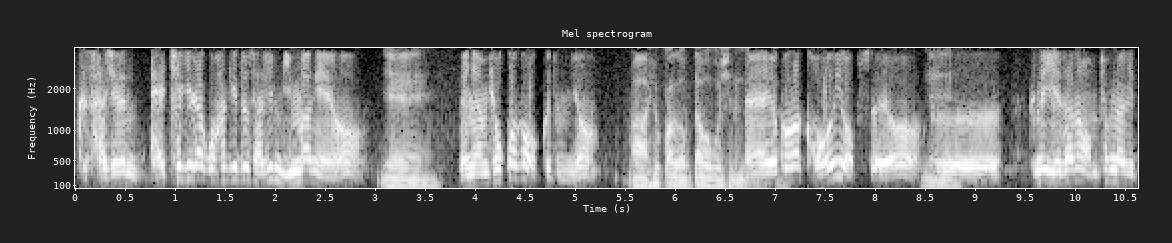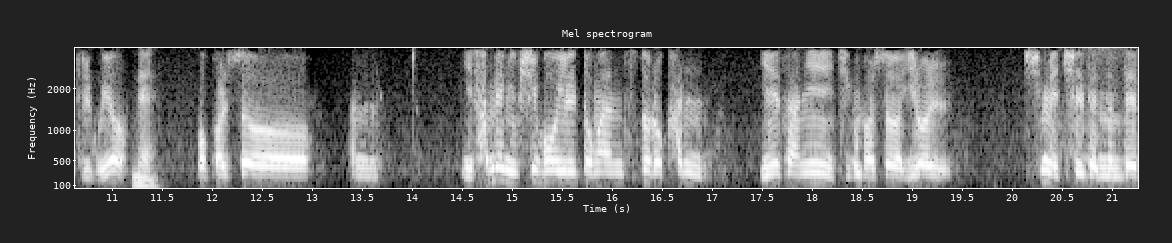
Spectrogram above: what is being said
그 사실은 대책이라고 하기도 사실 민망해요. 예. 왜냐하면 효과가 없거든요. 아, 효과가 없다고 보시는 거예요? 네, 효과가 거의 없어요. 네. 그 근데 예산은 엄청나게 들고요. 네. 뭐 벌써 한 이 365일 동안 쓰도록 한 예산이 지금 벌써 1월 10 며칠 됐는데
